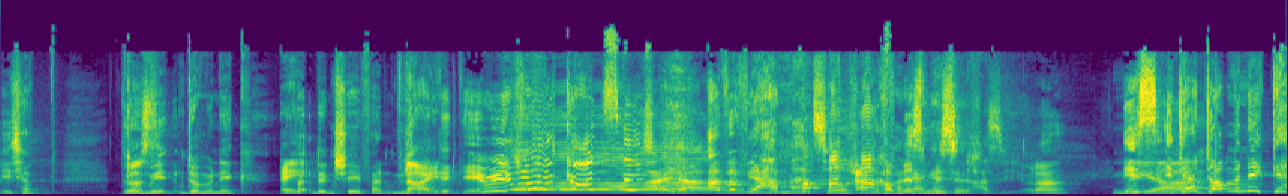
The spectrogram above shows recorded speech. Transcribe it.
Ich hast- Domi, Dominik, Ey. den Schäfern Bescheid Nein. gegeben. Ich konnte nicht. Alter. Aber wir haben halt so. Ah, komm, das ist ein bisschen assi, oder? Ist Ja. der Dominik, der,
